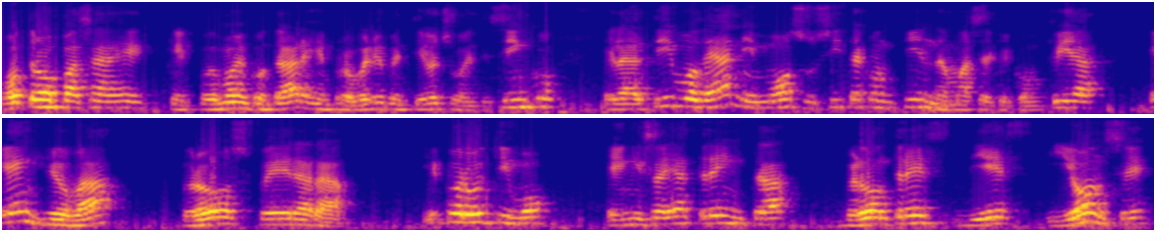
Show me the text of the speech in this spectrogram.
Otro pasaje que podemos encontrar es en Proverbios 28, 25. El altivo de ánimo suscita contienda, mas el que confía en Jehová prosperará. Y por último, en Isaías 30, perdón, 3, 10 y 11,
